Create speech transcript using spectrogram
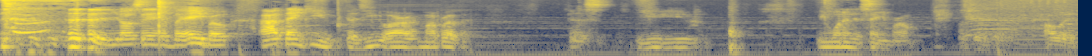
you know what I'm saying? But hey, bro, I thank you because you are my brother. Because you you we one and the same, bro. Always.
